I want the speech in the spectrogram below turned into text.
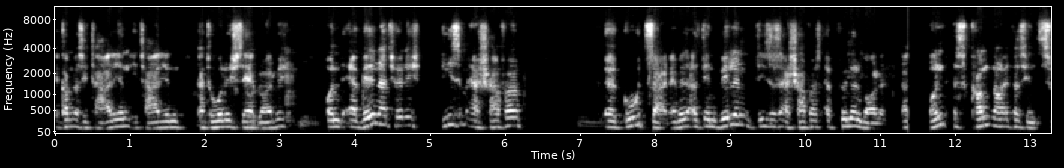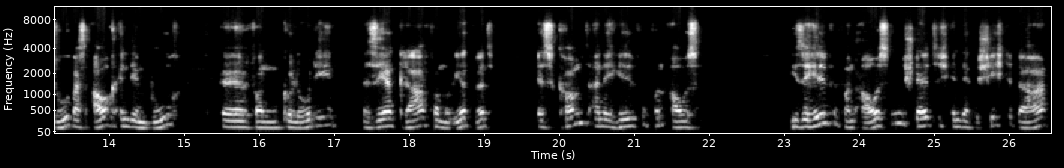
er kommt aus Italien, Italien katholisch, sehr gläubig. Und er will natürlich diesem Erschaffer äh, gut sein. Er will also den Willen dieses Erschaffers erfüllen wollen. Und es kommt noch etwas hinzu, was auch in dem Buch äh, von Collodi sehr klar formuliert wird. Es kommt eine Hilfe von außen. Diese Hilfe von außen stellt sich in der Geschichte dar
